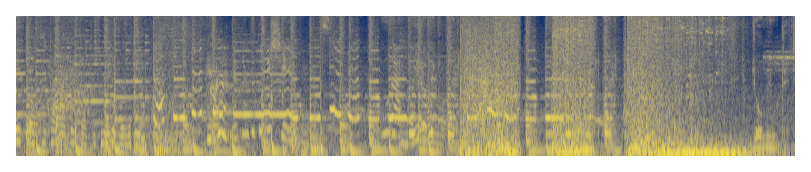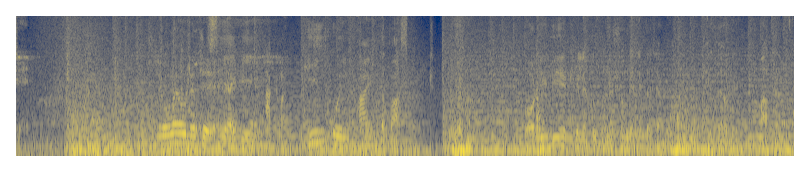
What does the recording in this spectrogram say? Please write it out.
এই কথাটা আগে কথা শুনতে বলেছি। এটা কিন্তু তুমি সেই রকম উঠেছে। CID Akram he will find the bastard body দিয়ে খেলে তুফানের সঙ্গে যেতে যাবে। খেলতে হবে মাথা দিয়ে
